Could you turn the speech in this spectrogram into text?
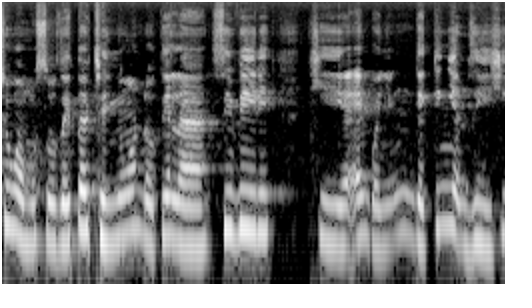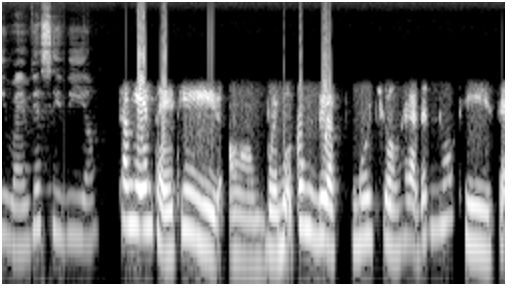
trung vào một số giấy tờ chính đúng không? Đầu tiên là CV đi. Thì em có những cái kinh nghiệm gì khi mà em viết CV không? Theo như em thấy thì uh, với mỗi công việc môi trường hay là đất nước thì sẽ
